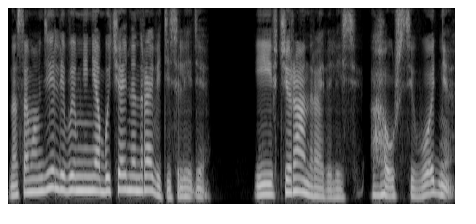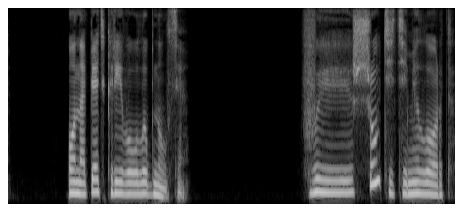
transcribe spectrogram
На самом деле вы мне необычайно нравитесь, леди. И вчера нравились, а уж сегодня...» Он опять криво улыбнулся. «Вы шутите, милорд?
